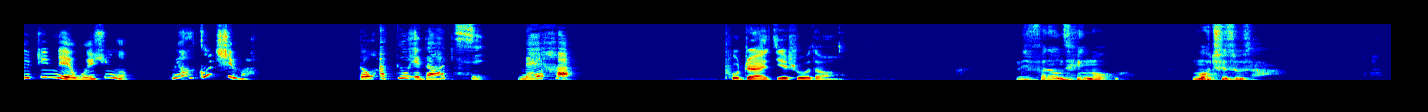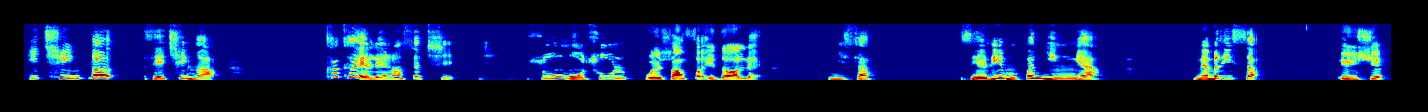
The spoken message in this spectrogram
有点难为情的，你阿哥去吧。”同阿哥一道去，蛮好。普斋接说道。你不能请我，我去做啥？伊请到才请啊！卡卡还来浪说去，坐马车为啥不一道来？你说，彩礼没拨人呀？那么你说，有些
